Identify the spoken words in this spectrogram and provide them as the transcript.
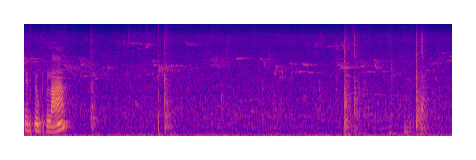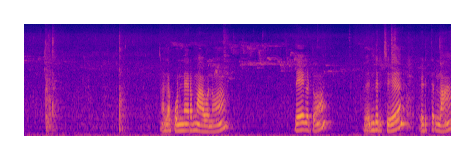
திருப்பி விட்டுக்கலாம். நல்லா பொன்னிறமாக ஆகணும் வேகட்டும். வெந்துருச்சு. எடுத்துடலாம்.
